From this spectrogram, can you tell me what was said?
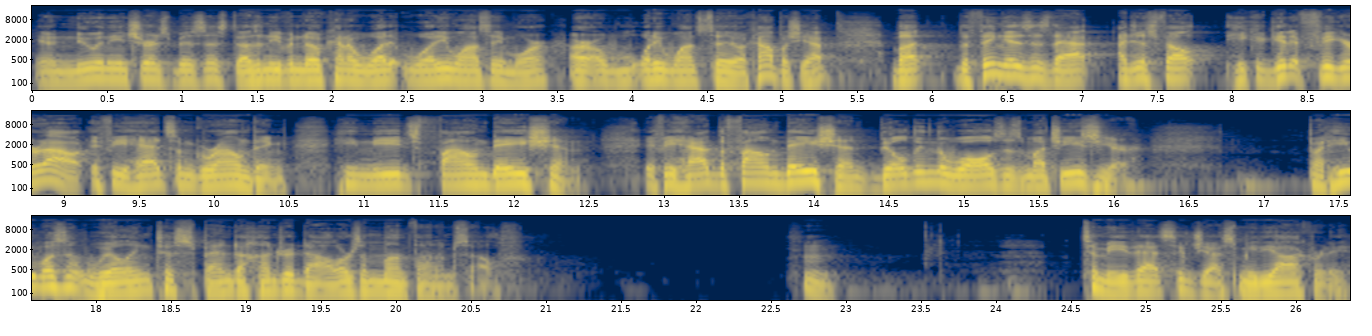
you know, new in the insurance business, doesn't even know kind of what, what he wants anymore or what he wants to accomplish yet. But the thing is, is that I just felt he could get it figured out if he had some grounding. He needs foundation. If he had the foundation, building the walls is much easier. But he wasn't willing to spend $100 a month on himself. Hmm. To me, that suggests mediocrity.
